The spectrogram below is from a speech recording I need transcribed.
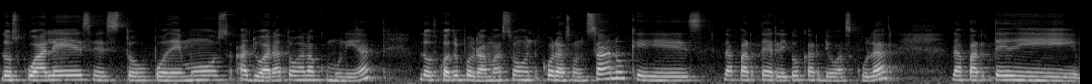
los cuales esto podemos ayudar a toda la comunidad. Los cuatro programas son Corazón Sano, que es la parte de riesgo cardiovascular, la parte de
